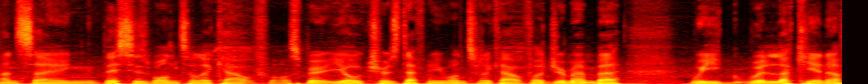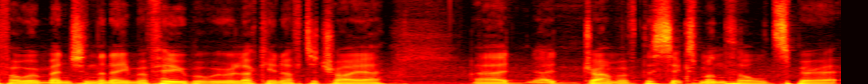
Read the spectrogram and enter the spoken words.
and saying this is one to look out for. Spirit Yorkshire is definitely one to look out for. Do you remember we were lucky enough? I won't mention the name of who, but we were lucky enough to try a a, a dram of the six month old Spirit.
